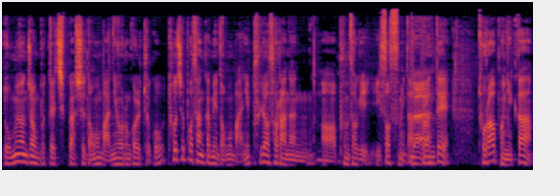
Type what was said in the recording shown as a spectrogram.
노무현 정부 때 집값이 너무 많이 오른 걸 두고 토지 보상금이 너무 많이 풀려서라는 어, 분석이 있었습니다. 네. 그런데 돌아보니까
